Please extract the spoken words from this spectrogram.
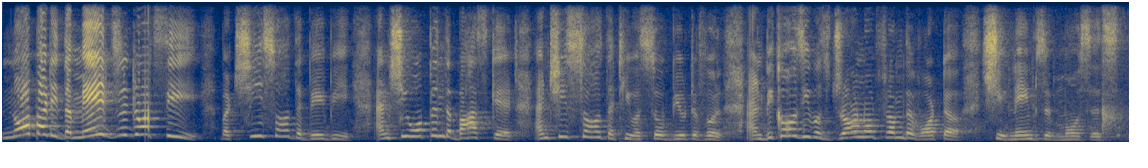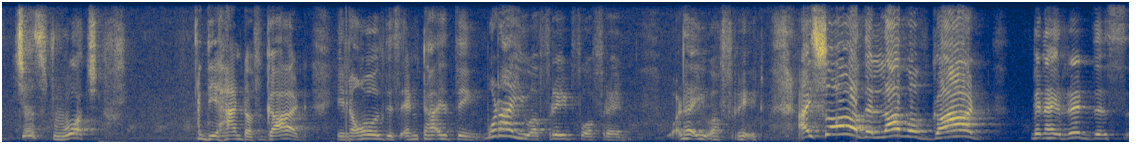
Nobody, the maids did not see, but she saw the baby and she opened the basket and she saw that he was so beautiful. And because he was drawn out from the water, she names him Moses. Just watch the hand of God in all this entire thing. What are you afraid for, friend? What are you afraid? I saw the love of God when I read this.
